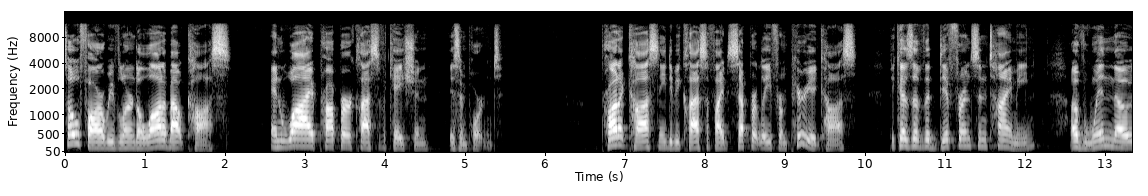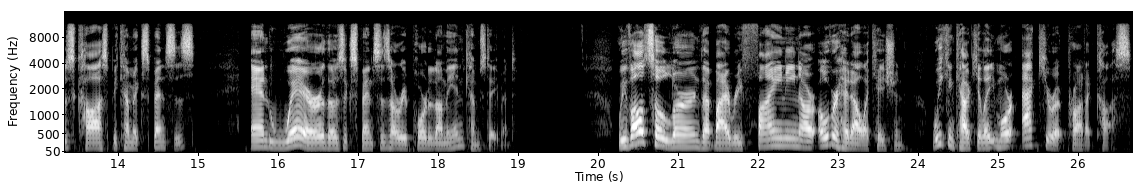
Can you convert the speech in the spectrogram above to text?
So far, we've learned a lot about costs and why proper classification is important. Product costs need to be classified separately from period costs because of the difference in timing of when those costs become expenses and where those expenses are reported on the income statement. We've also learned that by refining our overhead allocation, we can calculate more accurate product costs.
